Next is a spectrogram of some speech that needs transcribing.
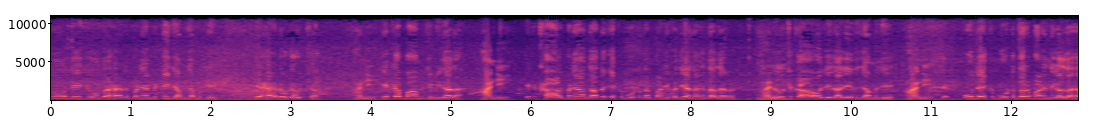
ਉਦੋਂ ਦੇ ਜੋਨ ਦਾ ਹੈਡ ਬਣਿਆ ਮਿੱਟੀ ਜੰਮ ਜੰਮ ਕੇ। ਇਹ ਹੈਡ ਹੋ ਗਿਆ ਉੱਚਾ। ਹਾਂਜੀ। ਇੱਕ ਆਪਾਂ ਆਮ ਜ਼ਿਮੀਦਾਰ ਆ। ਹਾਂਜੀ। ਇੱਕ ਖਾਲ ਬਣਿਆ ਹੁੰਦਾ ਤੇ ਇੱਕ ਮੋਟਰ ਦਾ ਪਾਣੀ ਵਧੀਆ ਲੰਘਦਾ ਲੈਵਲ ਹਾਂਜੀ। ਉਹ ਝਕਾ ਹੋ ਜੇ ਦਾ ਰੇਤ ਜੰਮ ਜੇ। ਹਾਂਜੀ। ਤੇ ਉਹਦੇ ਇੱਕ ਮੋਟਰ ਦਾ ਪਾਣੀ ਨਿਕਲਦਾ।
